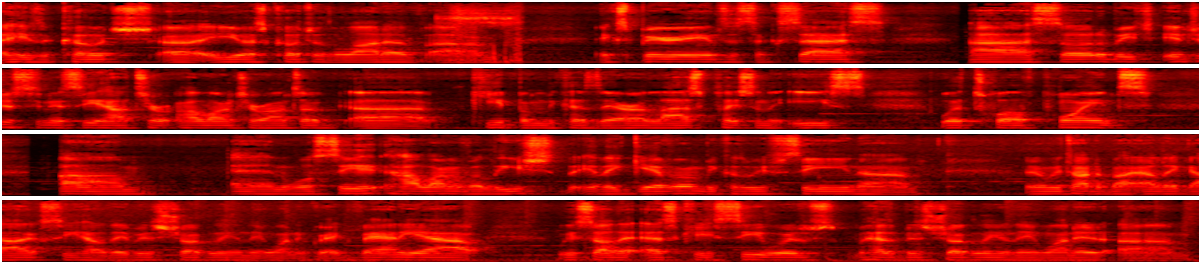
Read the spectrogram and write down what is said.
a he's a coach, uh, a U.S. coach with a lot of um, experience and success. Uh, so it'll be interesting to see how Tor- how long Toronto uh, keep them because they are last place in the East with 12 points, um, and we'll see how long of a leash they, they give them because we've seen. Um, we talked about LA Galaxy how they've been struggling. And they wanted Greg Vanney out. We saw that SKC was has been struggling and they wanted um,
